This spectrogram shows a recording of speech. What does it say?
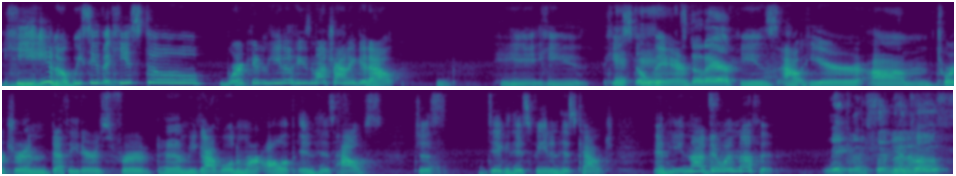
he you know we see that he's still working he he's not trying to get out he he he's still Mm-mm, there Still there. He's out here um, torturing Death Eaters for him. He got Voldemort all up in his house, just digging his feet in his couch, and he's not doing nothing. Making him You know? toast.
